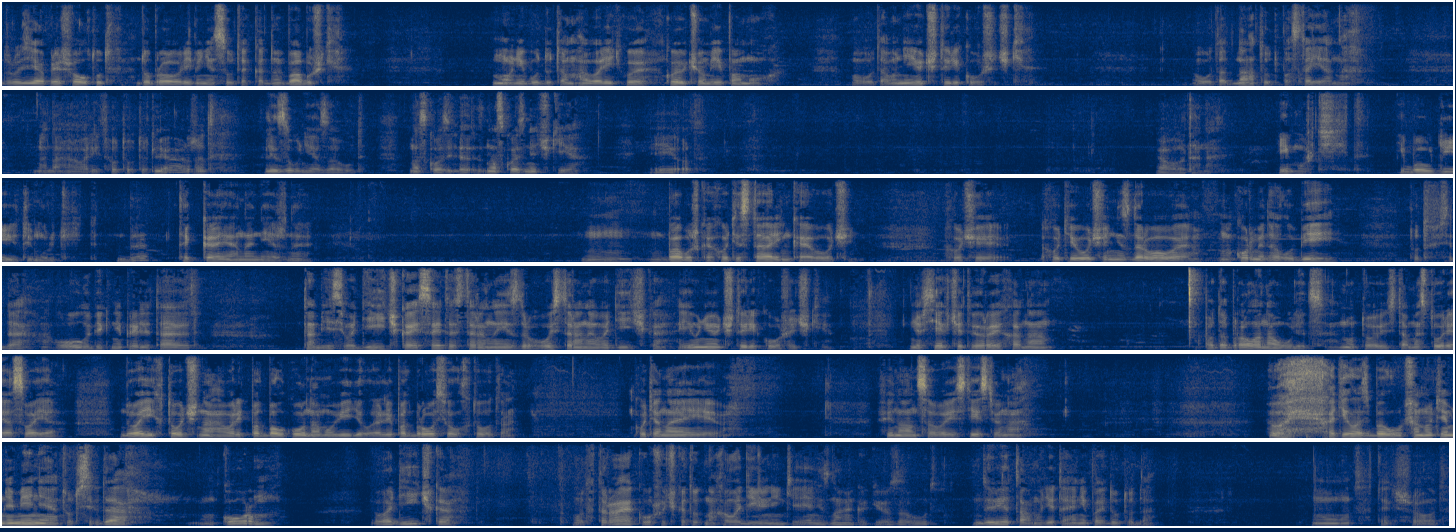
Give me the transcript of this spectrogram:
Друзья, пришел тут доброго времени суток к одной бабушке. Ну, не буду там говорить, кое, кое в чем ей помог. Вот, а у нее четыре кошечки. Вот одна тут постоянно. Она говорит, вот тут, тут ляжет. Лизунья зовут. На, сквоз... э, на сквознячке. И вот. Вот она. И мурчит. И балдеет, и мурчит. Да, такая она нежная. Бабушка хоть и старенькая очень, хоть и, хоть и очень нездоровая, но кормит голубей. Тут всегда голуби к ней прилетают. Там есть водичка, и с этой стороны, и с другой стороны водичка. И у нее четыре кошечки. И всех четверых она подобрала на улице. Ну, то есть там история своя. Двоих точно, говорит, под балконом увидела или подбросил кто-то. Хоть она и финансово, естественно, Ой, хотелось бы лучше, но тем не менее, тут всегда корм, водичка. Вот вторая кошечка тут на холодильнике, я не знаю, как ее зовут. Две там где-то, я не пойду туда. Вот, так что вот.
